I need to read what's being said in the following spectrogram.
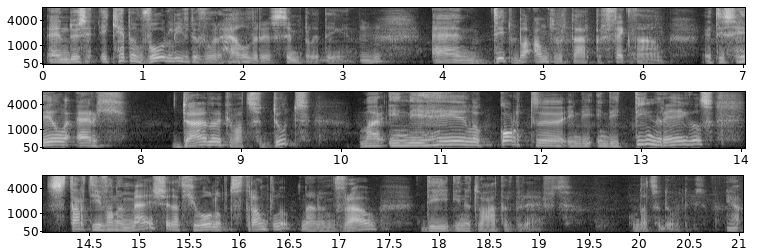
En dus ik heb een voorliefde voor heldere, simpele dingen. En dit beantwoordt daar perfect aan. Het is heel erg duidelijk wat ze doet, maar in die hele korte, in die, in die tien regels, start je van een meisje dat gewoon op het strand loopt naar een vrouw die in het water drijft, omdat ze dood is. Ja.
